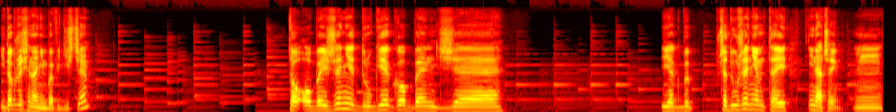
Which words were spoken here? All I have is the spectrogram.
i dobrze się na nim bawiliście, to obejrzenie drugiego będzie jakby przedłużeniem tej. Inaczej. Mm,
